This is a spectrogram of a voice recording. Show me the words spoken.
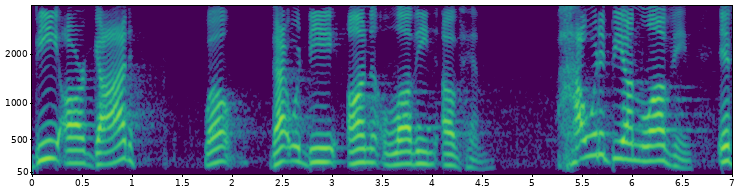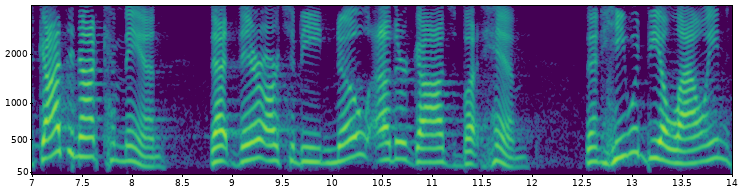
be our God, well, that would be unloving of him. How would it be unloving? If God did not command that there are to be no other gods but him, then he would be allowing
